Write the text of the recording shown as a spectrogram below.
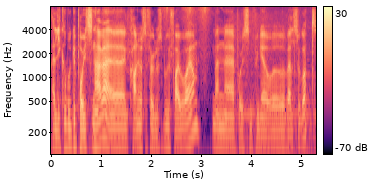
Jeg liker å bruke Poison her. Jeg kan jo selvfølgelig også bruke Fiberwiren, men eh, Poison fungerer vel så godt.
